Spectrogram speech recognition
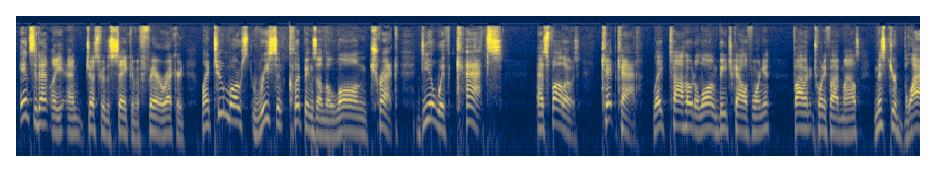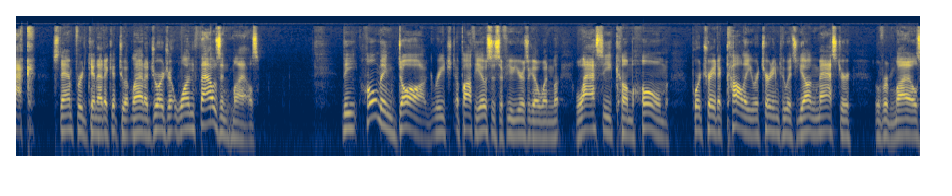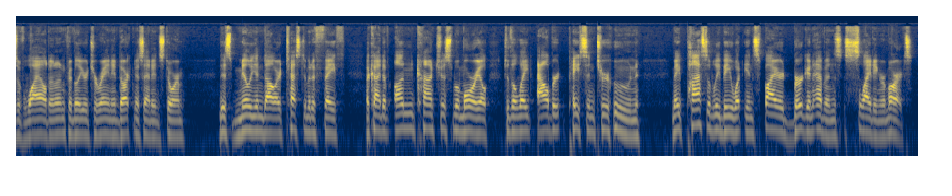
Incidentally, and just for the sake of a fair record, my two most recent clippings on the long trek deal with cats as follows Kit Kat, Lake Tahoe to Long Beach, California, 525 miles. Mr. Black, Stamford, Connecticut to Atlanta, Georgia, 1,000 miles. The homing dog reached apotheosis a few years ago when Lassie Come Home portrayed a collie returning to its young master over miles of wild and unfamiliar terrain in darkness and in storm. This million dollar testament of faith, a kind of unconscious memorial to the late Albert Payson Terhune, may possibly be what inspired Bergen Evans' slighting remarks.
